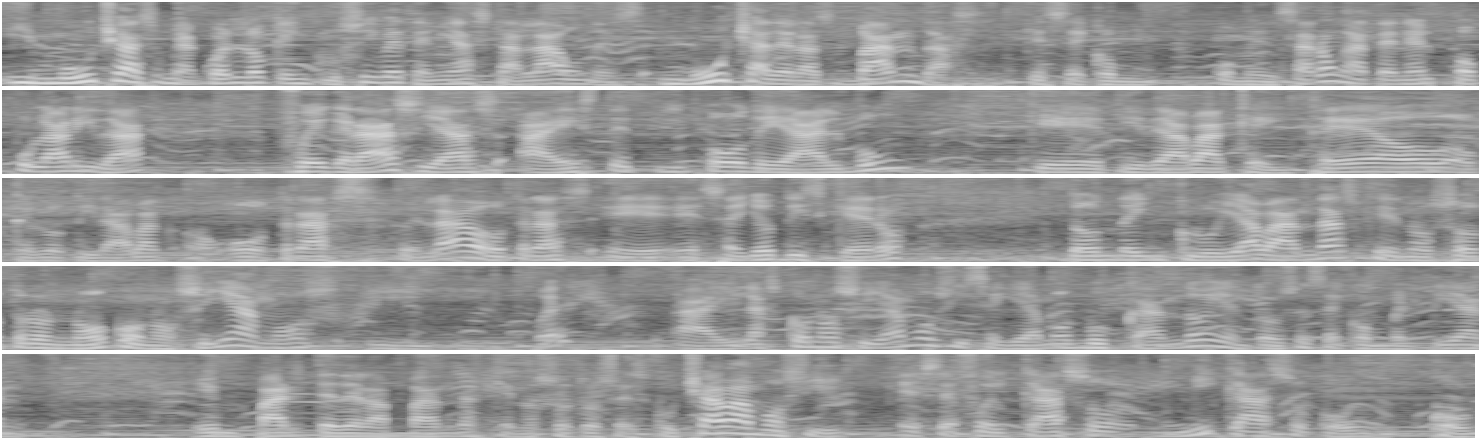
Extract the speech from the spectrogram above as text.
Y muchas, me acuerdo que inclusive tenía hasta Loudness, muchas de las bandas que se com comenzaron a tener popularidad fue gracias a este tipo de álbum que tiraba K-Tel o que lo tiraban otras, ¿verdad? Otras eh, sellos disqueros donde incluía bandas que nosotros no conocíamos y, pues ahí las conocíamos y seguíamos buscando y entonces se convertían en parte de las bandas que nosotros escuchábamos y ese fue el caso, mi caso con, con.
